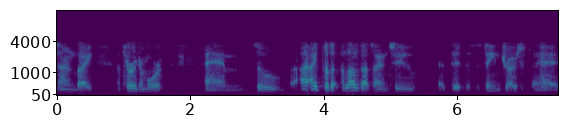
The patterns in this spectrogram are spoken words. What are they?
down by a third or more. Um, so I, I put a lot of that down to uh, the, the, sustained drought uh,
